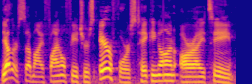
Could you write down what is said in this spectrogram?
The other semifinal features Air Force taking on RIT.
